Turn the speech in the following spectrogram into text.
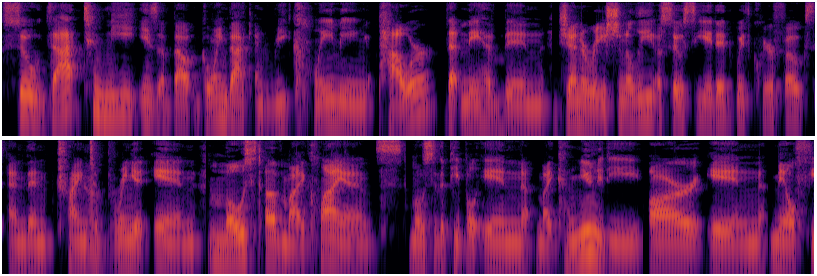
So that to me is about going back and reclaiming power that may have mm-hmm. been generationally associated with queer folks, and then trying yeah. to bring it in. Most of my clients, most of the people in my community are in male female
